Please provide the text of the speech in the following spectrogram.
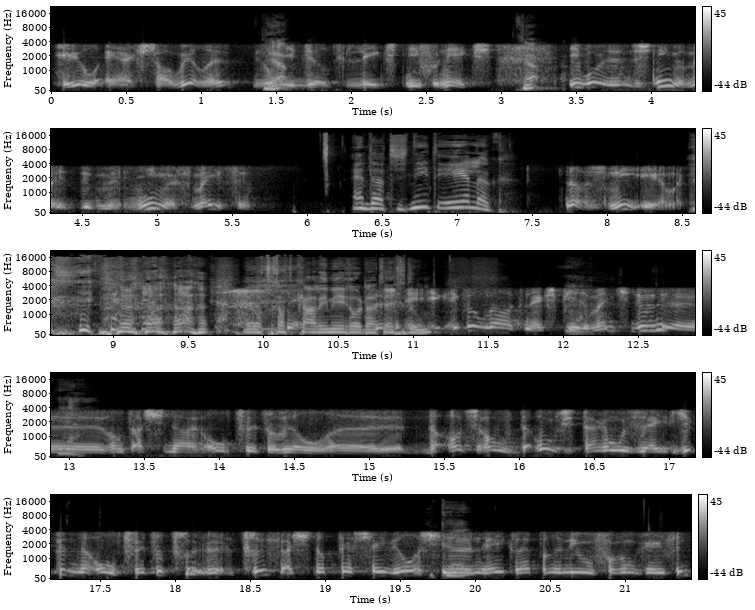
heel erg zou willen, ja. je deelt links niet voor niks, ja. die worden dus niet meer, niet meer gemeten. En dat is niet eerlijk. Nou, is niet eerlijk. en wat gaat Calimero daar tegen doen? Ik, ik, wil wel een experimentje doen. Uh, ja. Want als je naar Old Twitter wil... Uh, de, oh, de, oh, daar moeten wij, je kunt naar Old Twitter uh, terug als je dat per se wil. Als je een hekel hebt aan een nieuwe vormgeving.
